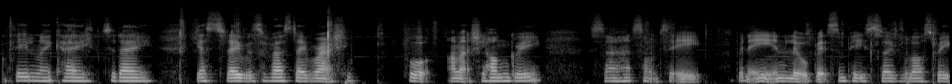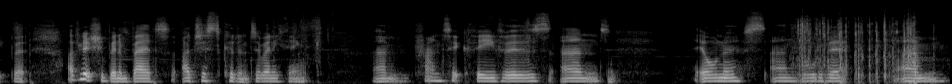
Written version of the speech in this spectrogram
I'm feeling okay today. Yesterday was the first day where I actually thought I'm actually hungry, so I had something to eat. I've been eating little bits and pieces over the last week, but I've literally been in bed. I just couldn't do anything. Um, frantic fevers and illness and all of it. Um,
